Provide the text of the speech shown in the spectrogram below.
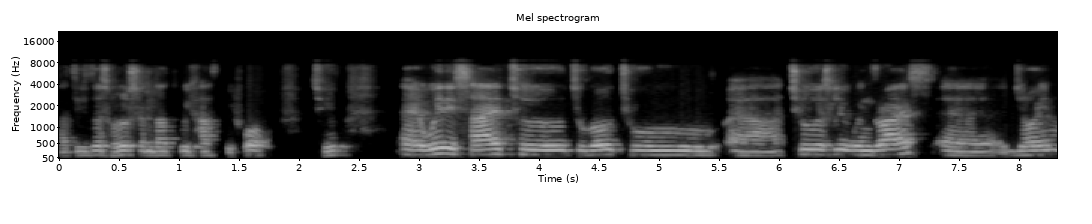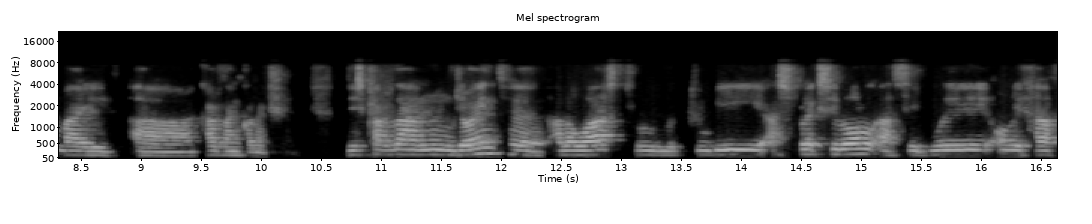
that is the solution that we had before too, uh, we decided to, to go to uh, two wind drives joined by a cardan connection. This cardan joint allow us to, to be as flexible as if we only have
